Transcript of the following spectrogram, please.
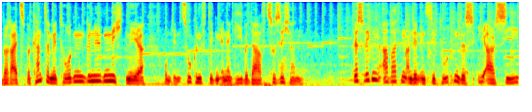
Bereits bekannte Methoden genügen nicht mehr, um den zukünftigen Energiebedarf zu sichern. Deswegen arbeiten an den Instituten des ERC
